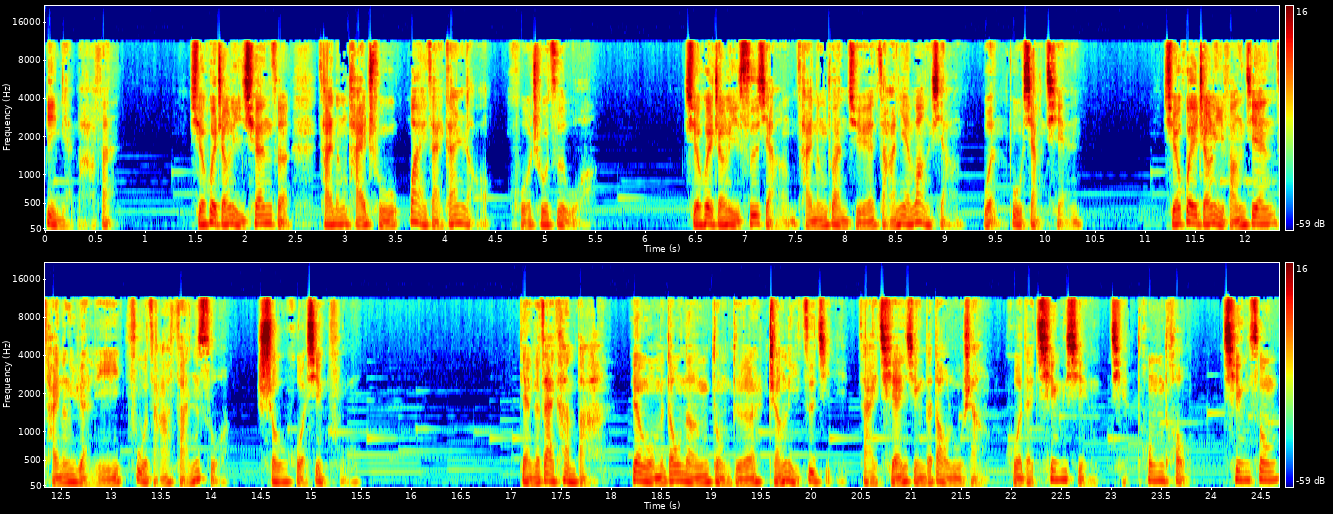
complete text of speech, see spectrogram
避免麻烦；学会整理圈子，才能排除外在干扰，活出自我；学会整理思想，才能断绝杂念妄想。稳步向前，学会整理房间，才能远离复杂繁琐，收获幸福。点个再看吧，愿我们都能懂得整理自己，在前行的道路上活得清醒且通透，轻松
